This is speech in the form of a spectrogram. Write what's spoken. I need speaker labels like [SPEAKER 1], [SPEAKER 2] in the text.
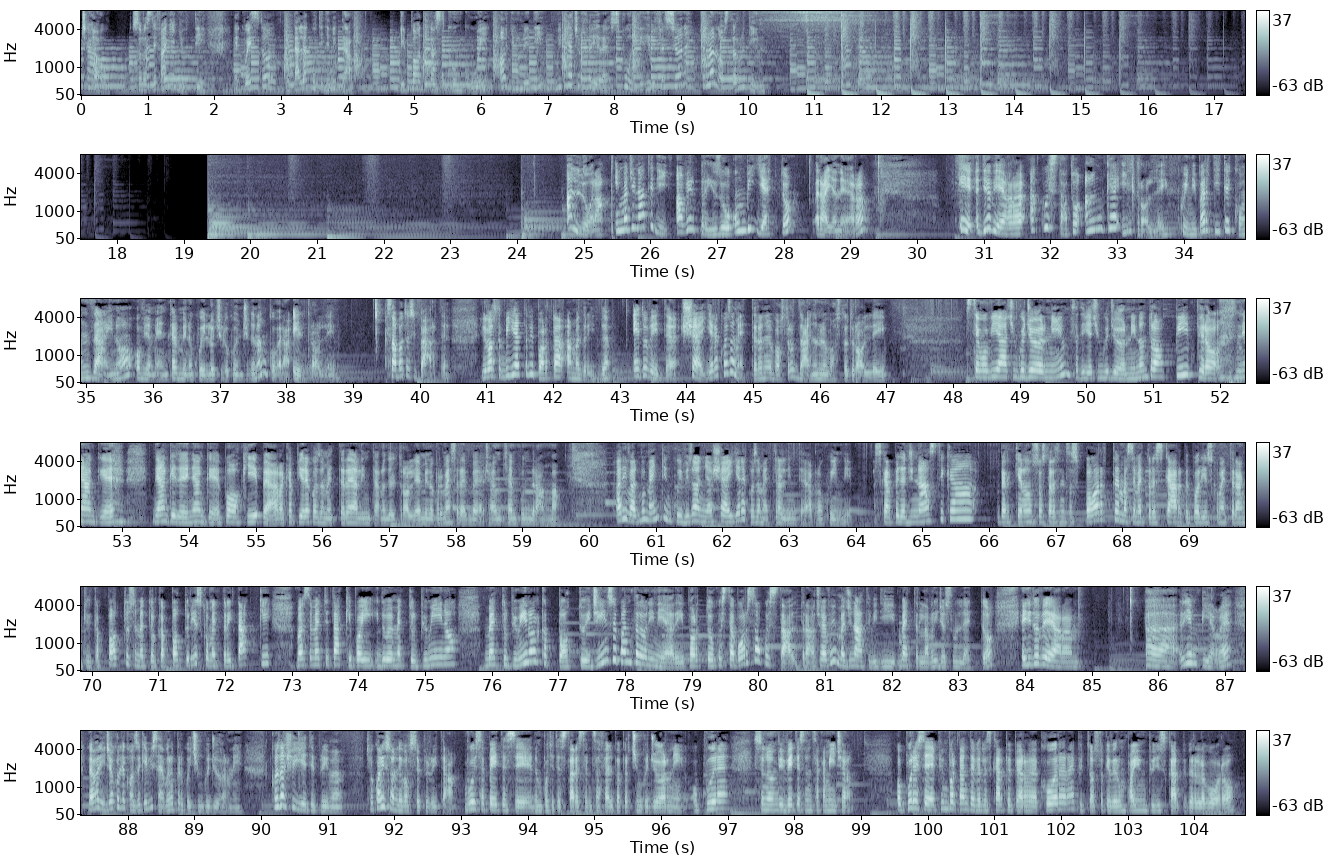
[SPEAKER 1] Ciao, sono Stefania Gnutti e questo è Dalla Quotidianità, il podcast con cui ogni lunedì mi piace offrire spunti di riflessione sulla nostra routine. Allora, immaginate di aver preso un biglietto Ryanair e di aver acquistato anche il trolley. Quindi partite con zaino, ovviamente, almeno quello ce lo concedono ancora, e il trolley. Sabato si parte. Il vostro biglietto vi porta a Madrid e dovete scegliere cosa mettere nel vostro zaino, nel vostro trolley. Stiamo via 5 giorni? State via 5 giorni, non troppi, però neanche, neanche, neanche, pochi per capire cosa mettere all'interno del trolley. Almeno per me sarebbe cioè, un, sempre un dramma arriva il momento in cui bisogna scegliere cosa mettere all'interno, quindi scarpe da ginnastica perché non so stare senza sport, ma se metto le scarpe poi riesco a mettere anche il cappotto, se metto il cappotto riesco a mettere i tacchi, ma se metto i tacchi poi dove metto il piumino? Metto il piumino il cappotto, i jeans o i pantaloni neri, porto questa borsa o quest'altra, cioè voi immaginatevi di mettere la valigia sul letto e di dover uh, riempire la valigia con le cose che vi servono per quei 5 giorni. Cosa scegliete prima? Cioè, quali sono le vostre priorità? Voi sapete se non potete stare senza felpa per 5 giorni, oppure se non vivete senza camicia? Oppure se è più importante avere le scarpe per correre piuttosto che avere un paio in più di scarpe per lavoro?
